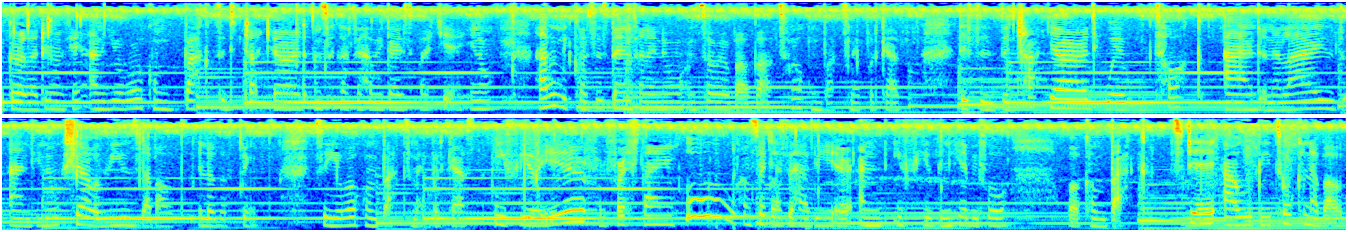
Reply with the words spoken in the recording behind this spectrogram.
your girl Aderonke, and you're welcome back to the chat. I'm so glad to have you guys back here. You know, I haven't been consistent, and I know I'm sorry about that. Welcome back to my podcast. This is the chat where we talk and analyze and you know share our views about a lot of things. So you're welcome back to my podcast. If you're here for the first time, ooh, I'm so glad to have you here. And if you've been here before, welcome back. Today I will be talking about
